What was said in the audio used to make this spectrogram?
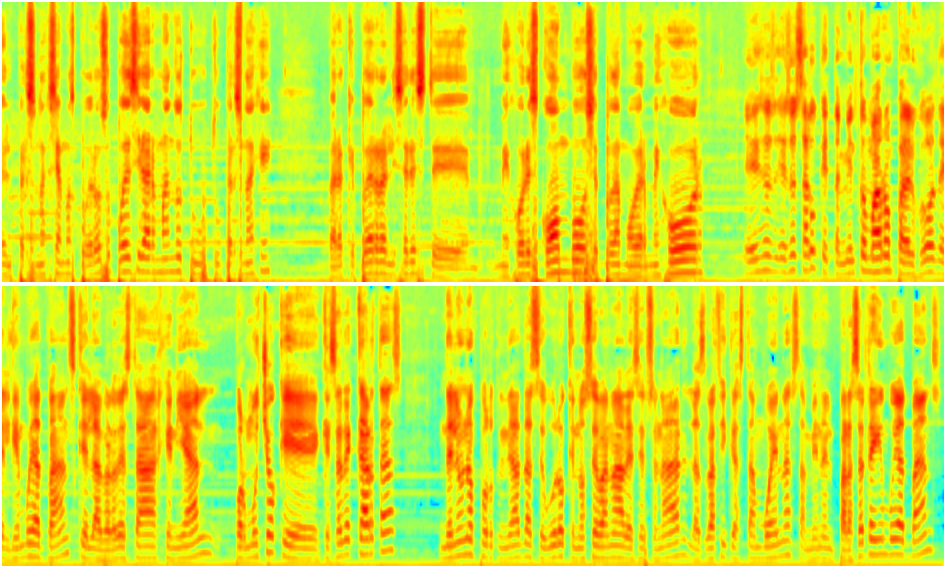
el personaje sea más poderoso. Puedes ir armando tu, tu personaje para que pueda realizar este mejores combos, se pueda mover mejor. Eso, es- eso es algo que también tomaron para el juego del Game Boy Advance, que la verdad está genial. Por mucho que, que sea de cartas, denle una oportunidad, aseguro que no se van a decepcionar. Las gráficas están buenas. También el, para de Game Boy Advance,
